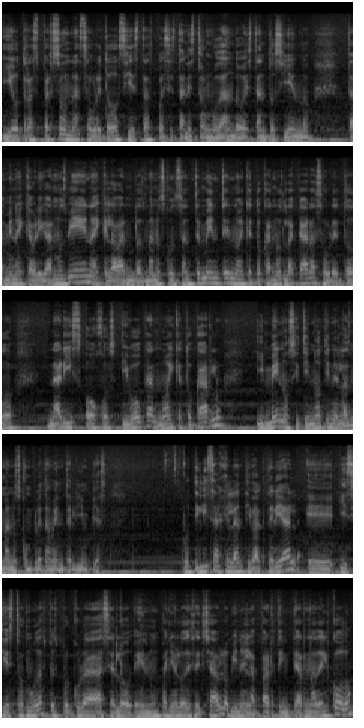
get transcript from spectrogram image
y otras personas, sobre todo si estas pues están estornudando están tosiendo. También hay que abrigarnos bien, hay que lavarnos las manos constantemente, no hay que tocarnos la cara, sobre todo nariz, ojos y boca, no hay que tocarlo y menos si no tienes las manos completamente limpias. Utiliza gel antibacterial eh, y si estornudas pues procura hacerlo en un pañuelo desechable o bien en la parte interna del codo.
